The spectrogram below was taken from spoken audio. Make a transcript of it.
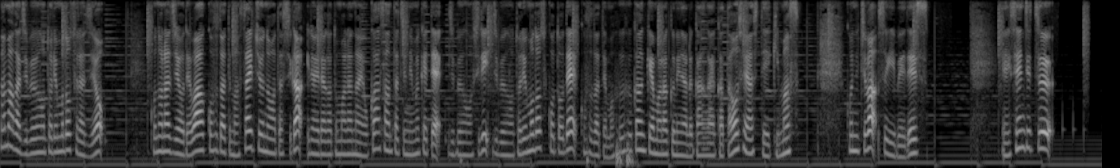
ママが自分を取り戻すラジオこのラジオでは子育て真っ最中の私がイライラが止まらないお母さんたちに向けて自分を知り自分を取り戻すことで子育ても夫婦関係も楽になる考え方をシェアしていきますこんにちは杉部です、えー、先日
